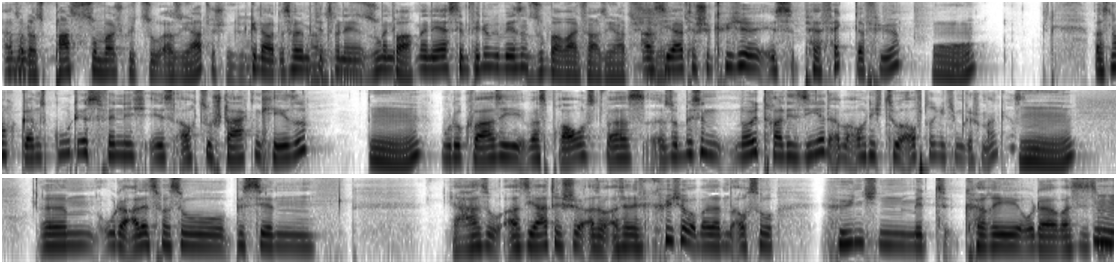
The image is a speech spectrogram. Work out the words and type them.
Also- Aber das passt zum Beispiel zu asiatischen Gerichten. Genau, das war nämlich Also jetzt meine, super. meine, meine erste Empfehlung gewesen. Super Wein für asiatische Asiatische Küche ist perfekt dafür. Gerichte. Was noch ganz gut ist, finde ich, ist auch zu starken Käse, Mhm. wo du quasi was brauchst, was so ein bisschen neutralisiert, aber auch nicht zu aufdringlich im Geschmack ist. Mhm. Ähm, oder alles, was so ein bisschen, ja, so asiatische, also asiatische Küche, aber dann auch so Hühnchen mit Curry oder was ist so Mhm.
